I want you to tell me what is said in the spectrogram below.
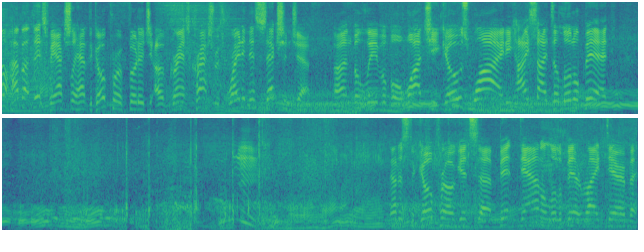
well, how about this? We actually have the GoPro footage of Grant's crash. It was right in this section, Jeff. Unbelievable. Watch, he goes wide. He high sides a little bit. Mm. Notice the GoPro gets uh, bent down a little bit right there, but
